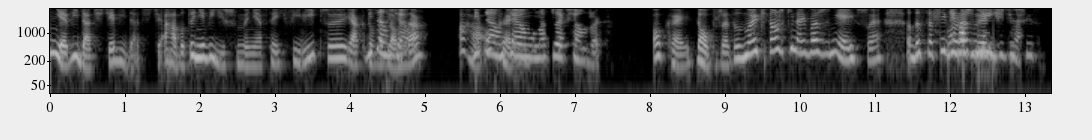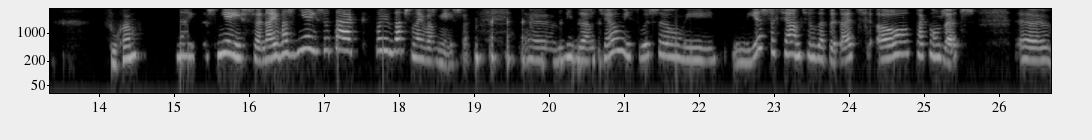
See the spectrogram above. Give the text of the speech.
nie, widać cię, widać cię. Aha, bo ty nie widzisz mnie w tej chwili, czy jak to Widzę wygląda? Cię. Aha, Widzę okay. cię na tle książek. Okej, okay, dobrze. To moje książki najważniejsze. Od ostatniego razu, jak widzisz, jest. Słucham? Najważniejsze, najważniejsze, tak, to jest zawsze najważniejsze. E, widzę Cię i słyszę, i jeszcze chciałam Cię zapytać o taką rzecz. E,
